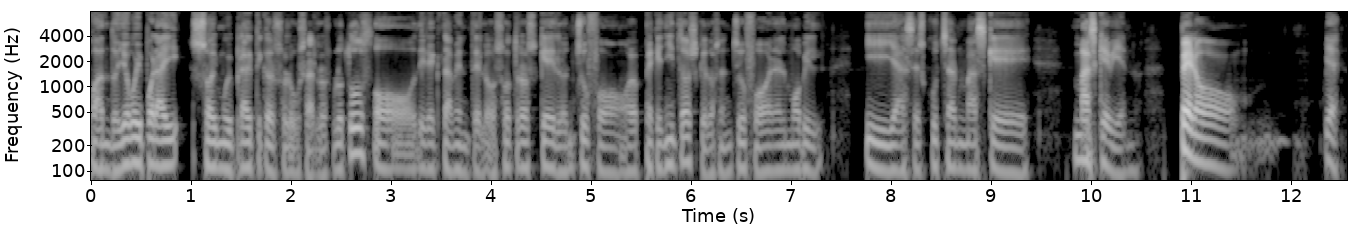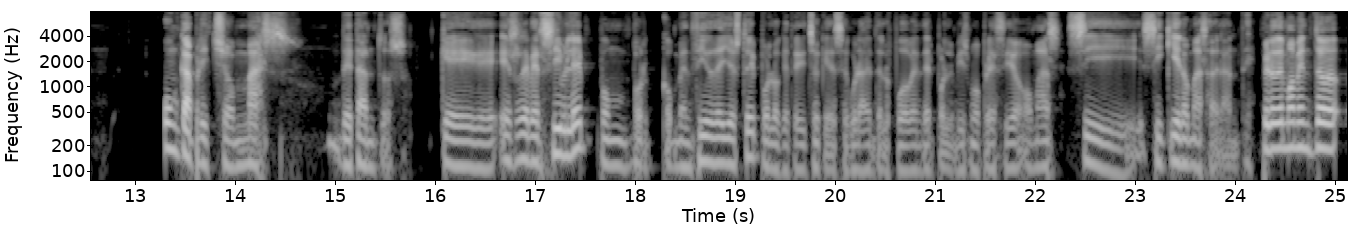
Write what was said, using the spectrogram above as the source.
cuando yo voy por ahí soy muy práctico, suelo usar los Bluetooth o directamente los otros que lo enchufo pequeñitos, que los enchufo en el móvil y ya se escuchan más que más que bien. Pero bien, un capricho más de tantos que es reversible, por, convencido de ello estoy, por lo que te he dicho que seguramente los puedo vender por el mismo precio o más si, si quiero más adelante. Pero de momento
